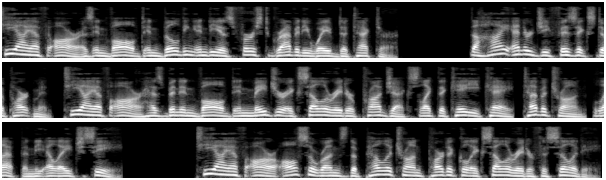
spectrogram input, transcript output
TIFR is involved in building India's first gravity wave detector. The High Energy Physics Department, TIFR has been involved in major accelerator projects like the KEK, Tevatron, LEP and the LHC. TIFR also runs the Pelletron Particle Accelerator Facility.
